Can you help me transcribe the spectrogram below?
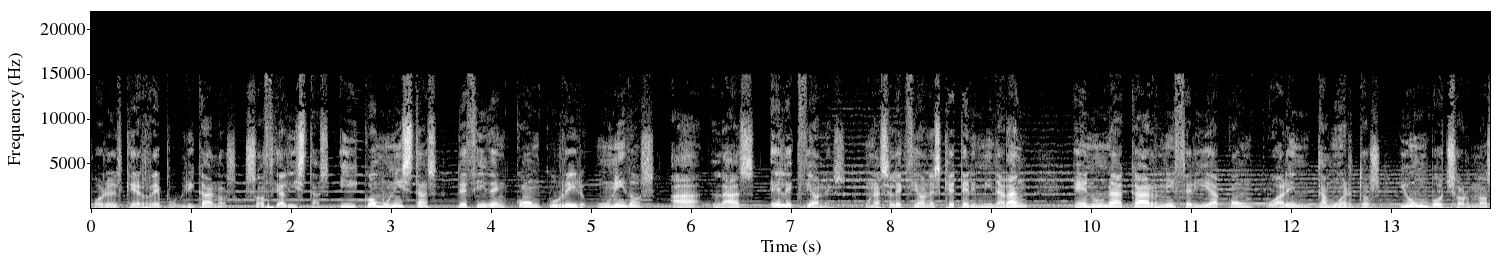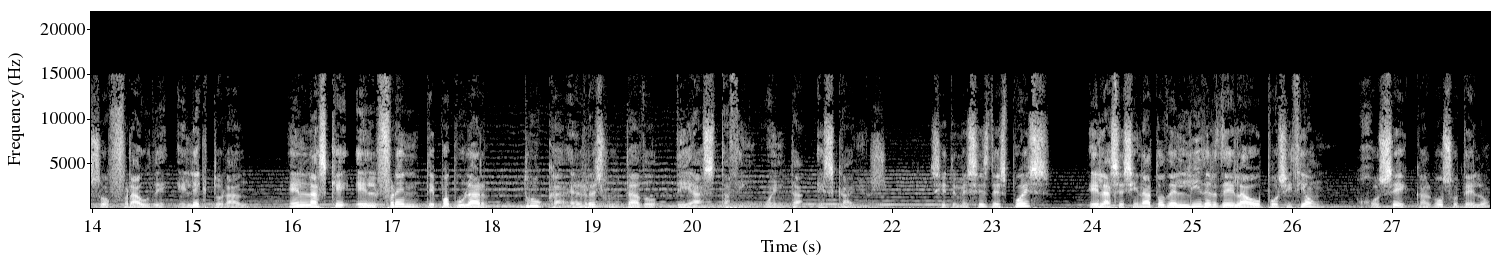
por el que republicanos, socialistas y comunistas deciden concurrir unidos a las elecciones, unas elecciones que terminarán en una carnicería con 40 muertos y un bochornoso fraude electoral en las que el Frente Popular truca el resultado de hasta 50 escaños. Siete meses después, el asesinato del líder de la oposición, José Calvo Sotelo,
